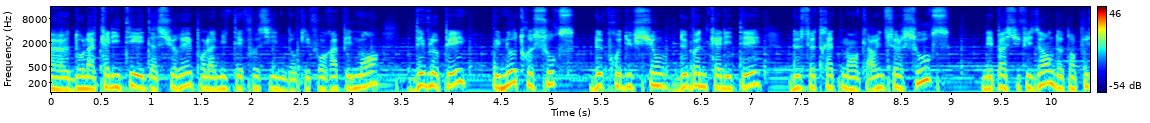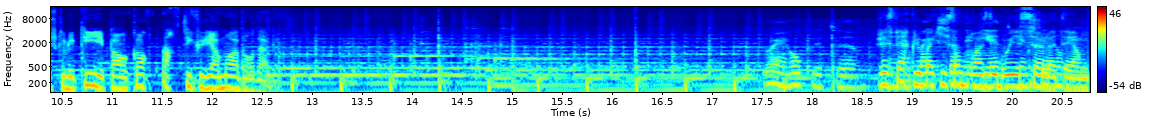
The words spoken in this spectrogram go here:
euh, dont la qualité est assurée pour la mitéphosine. Donc il faut rapidement développer une autre source de production de bonne qualité de ce traitement, car une seule source n'est pas suffisante, d'autant plus que le prix n'est pas encore particulièrement abordable. J'espère que le Pakistan pourra se débrouiller seul à terme.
